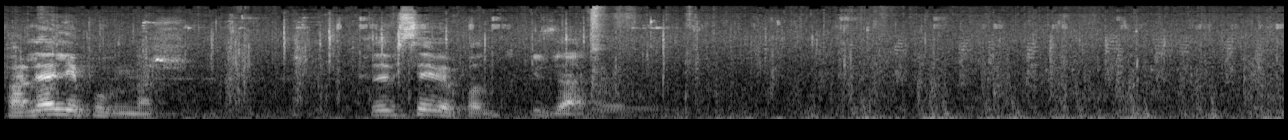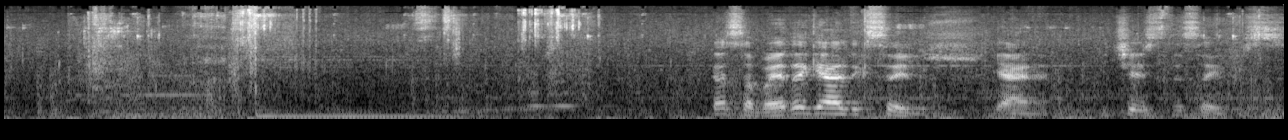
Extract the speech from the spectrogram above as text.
Paralel yapı bunlar. Şurada bir save yapalım. Güzel. Kasabaya da geldik sayılır. Yani içerisinde sayılırız.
